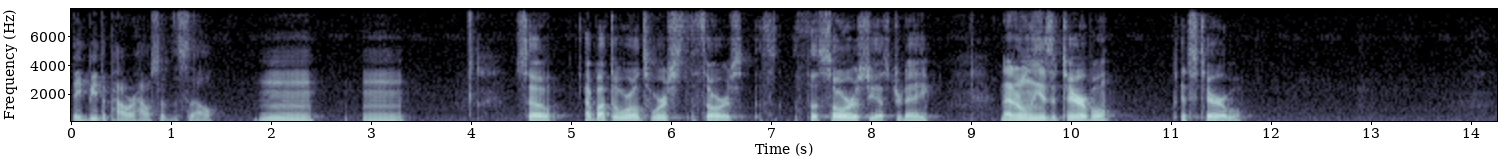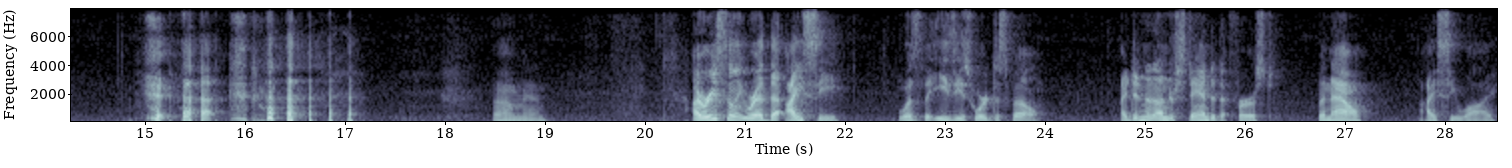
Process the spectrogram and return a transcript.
They'd be the powerhouse of the cell. Mm. Mm. So I bought the world's worst thesaurus, thesaurus yesterday. Not only is it terrible, it's terrible. Oh man. I recently read that icy was the easiest word to spell. I didn't understand it at first, but now I see why.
